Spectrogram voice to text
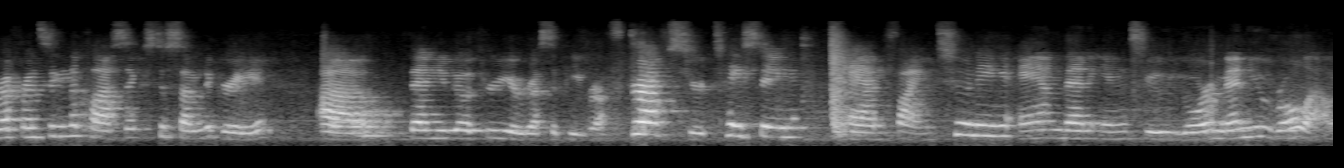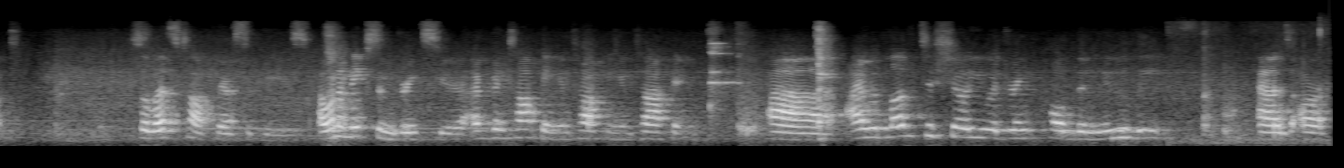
referencing the classics to some degree, uh, then you go through your recipe rough drafts, your tasting and fine tuning, and then into your menu rollout. So let's talk recipes. I want to make some drinks here. I've been talking and talking and talking. Uh, I would love to show you a drink called the New Leaf as our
